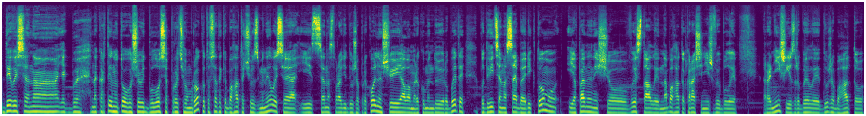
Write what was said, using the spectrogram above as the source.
дивишся на, якби, на картину того, що відбулося протягом року, то все-таки багато чого змінилося, і це насправді дуже прикольно, що я вам рекомендую робити. Подивіться на себе рік тому, і я впевнений, що ви стали набагато краще, ніж ви були раніше, і зробили дуже багато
